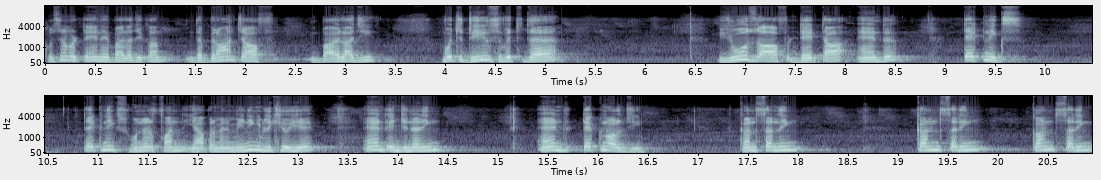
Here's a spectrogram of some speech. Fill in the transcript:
क्वेश्चन नंबर टेन है बायोलॉजी का. The branch of biology which deals with the use of data and techniques techniques हुनर फन यहाँ पर मैंने मीनिंग भी लिखी हुई है. And engineering and technology concerning concerning concerning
